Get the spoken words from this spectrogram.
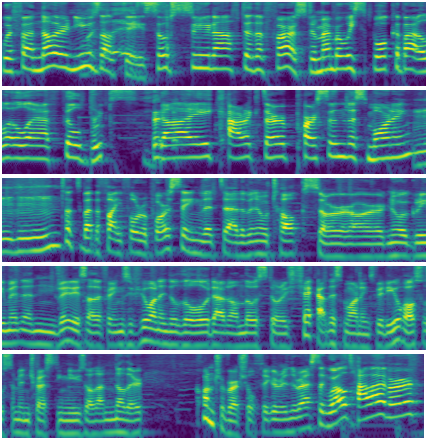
with another news update so soon after the first. Remember, we spoke about a little uh, Phil Brooks guy, character, person this morning? Mm-hmm. Talked about the Fightful report saying that uh, there were no talks or, or no agreement and various other things. If you want to know the lowdown on those stories, check out this morning's video. Also, some interesting news on another controversial figure in the wrestling world. However,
